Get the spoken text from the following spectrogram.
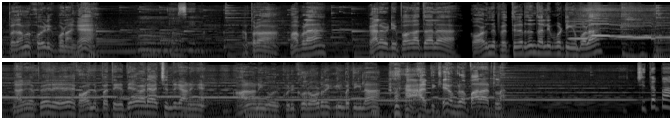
இப்போதாம்மா கோயிலுக்கு போனாங்க. அப்புறம் மாப்பிள வேலை வெட்டி போகாதால குழந்தை பெத்துக்கிறதும் தள்ளி போட்டீங்க போல. நிறைய பேர் குழந்தை பெத்துக்கிறதே வேலையா வச்சுருக்கானுங்க ஆனா நீங்க ஒரு குறிக்கோளோட இருக்கீங்க பாத்தீங்களா? அதுக்கே உங்களை பாராட்டலாம். சித்தப்பா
